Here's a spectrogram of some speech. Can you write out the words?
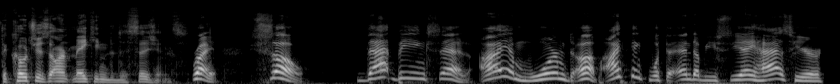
The coaches aren't making the decisions. Right. So, that being said, I am warmed up. I think what the NWCA has here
